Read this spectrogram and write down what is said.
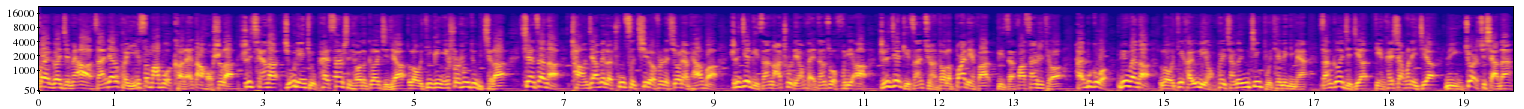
快哥姐妹啊，咱家这款银色抹布可来大好事了！之前呢九点九拍三十条的哥姐姐，老弟跟您说声对不起了。现在呢，厂家为了冲刺七月份的销量排行榜，直接给咱拿出两百单做福利啊，直接给咱卷到了八点八，给咱发三十条还不够。另外呢，老弟还有两块钱的佣金补贴给你们。咱哥姐姐点开下方链接领券去下单，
